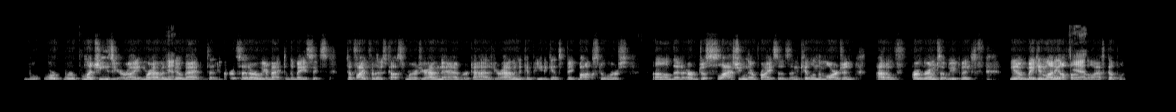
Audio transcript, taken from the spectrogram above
we're, we're much easier, right? And we're having yeah. to go back to, I said earlier, back to the basics to fight for those customers. You're having to advertise, you're having to compete against big box stores uh, that are just slashing their prices and killing the margin out of programs that we've been, you know, making money off of yeah. for the last couple of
